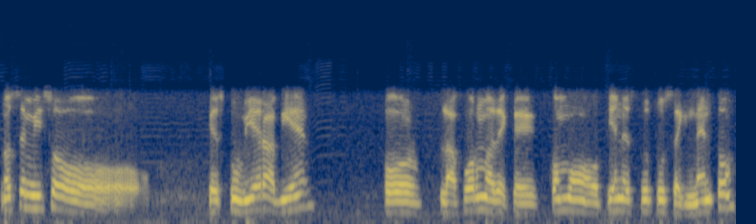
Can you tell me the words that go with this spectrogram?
no se me hizo que estuviera bien por la forma de que cómo tienes tú tu segmento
